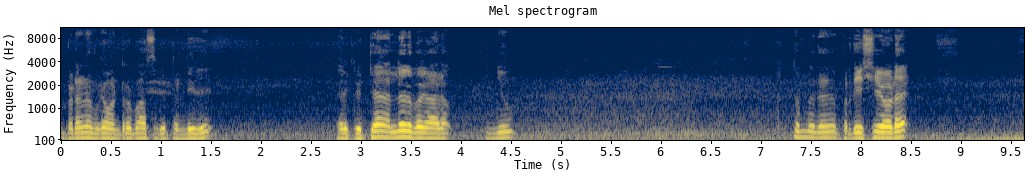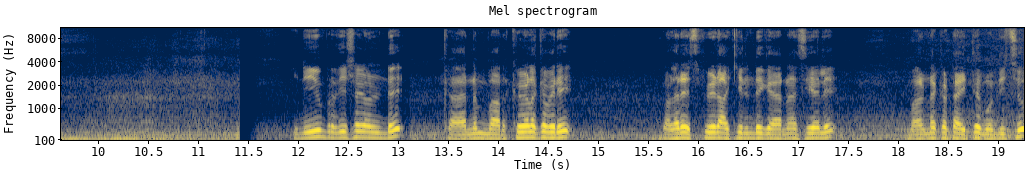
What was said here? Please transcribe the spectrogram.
ഇവിടെ നമുക്ക് വണ്ടർ പാസ് കിട്ടേണ്ടത്. അത് കിട്ടിയാൽ നല്ലൊരു ഉപകാരം. ഇനിയും കിട്ടുമെന്ന് പ്രതീക്ഷയോടെ. ഇനിയും പ്രതീക്ഷകളുണ്ട്. കാരണം വർക്കുകളൊക്കെ ഇവർ വളരെ സ്പീഡാക്കിയിട്ടുണ്ട്. കാരണവശാൽ മണ്ണൊക്കെ ടൈറ്റ് പൊന്തിച്ചു.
